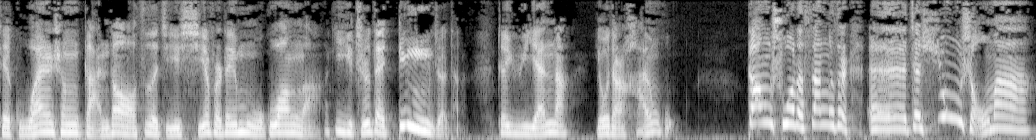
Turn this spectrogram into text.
这古安生感到自己媳妇这目光啊，一直在盯着他，这语言呢有点含糊。刚说了三个字，呃，这凶手嘛，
